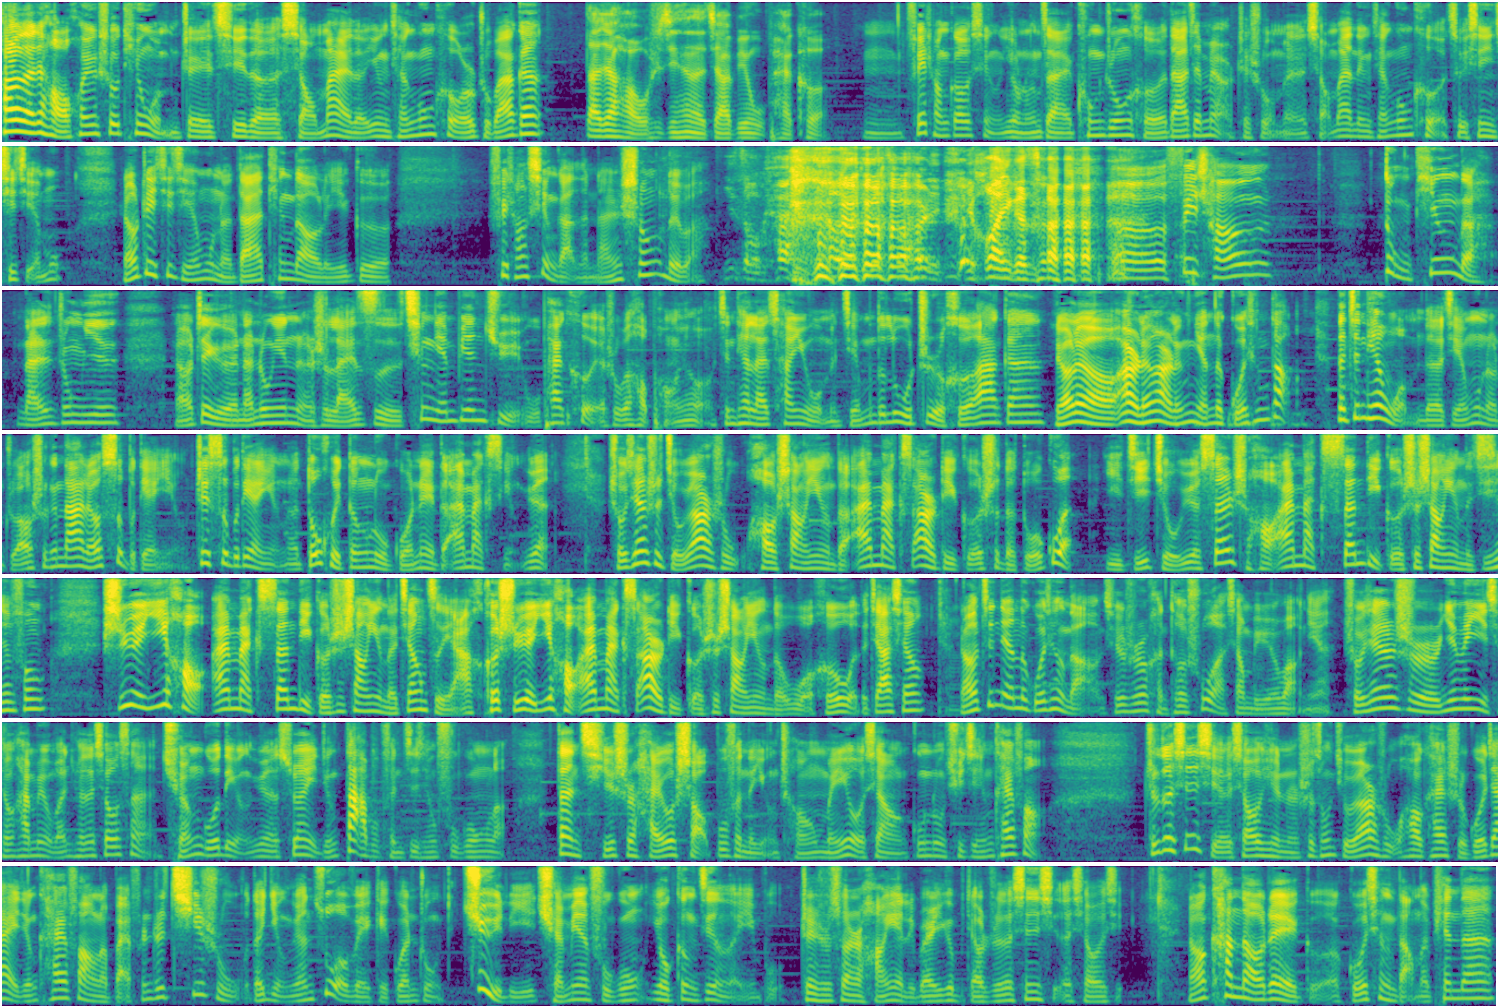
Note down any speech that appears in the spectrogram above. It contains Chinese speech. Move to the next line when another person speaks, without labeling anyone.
Hello，大家好，欢迎收听我们这一期的小麦的硬钱功课，我是主八甘。
大家好，我是今天的嘉宾五派克。
嗯，非常高兴又能在空中和大家见面，这是我们小麦的硬钱功课最新一期节目。然后这期节目呢，大家听到了一个非常性感的男声，对吧？
你走开，你你换一个词儿。
呃，非常动听的男中音。然后这个男中音呢是来自青年编剧伍派克，也是我的好朋友。今天来参与我们节目的录制，和阿甘聊聊二零二零年的国庆档。那今天我们的节目呢，主要是跟大家聊四部电影，这四部电影呢都会登陆国内的 IMAX 影院。首先是九月二十五号上映的 IMAX 二 D 格式的夺冠。以及九月三十号 IMAX 3D 格式上映的《急先锋》，十月一号 IMAX 3D 格式上映的《姜子牙》和十月一号 IMAX 2D 格式上映的《我和我的家乡》。然后今年的国庆档其实很特殊啊，相比于往年，首先是因为疫情还没有完全的消散，全国的影院虽然已经大部分进行复工了，但其实还有少部分的影城没有向公众去进行开放。值得欣喜的消息呢，是从九月二十五号开始，国家已经开放了百分之七十五的影院座位给观众，距离全面复工又更近了一步，这是算是行业里边一个比较值得欣喜的消息。然后看到这个国庆档的片单，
